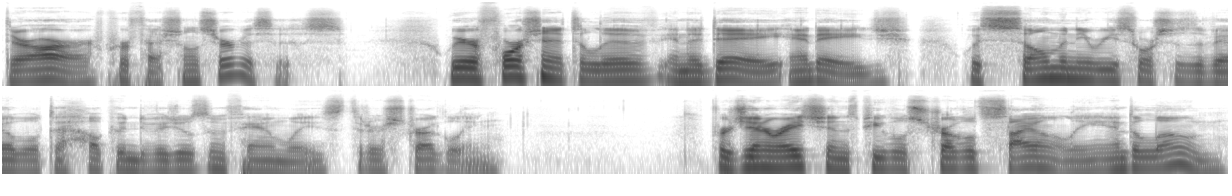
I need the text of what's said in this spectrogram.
There are professional services. We are fortunate to live in a day and age with so many resources available to help individuals and families that are struggling. For generations, people struggled silently and alone.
